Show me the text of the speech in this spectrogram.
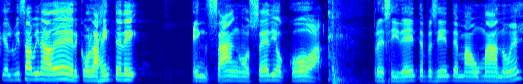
que Luis Abinader con la gente de en San José de Ocoa, presidente, presidente más humano, ¿eh?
